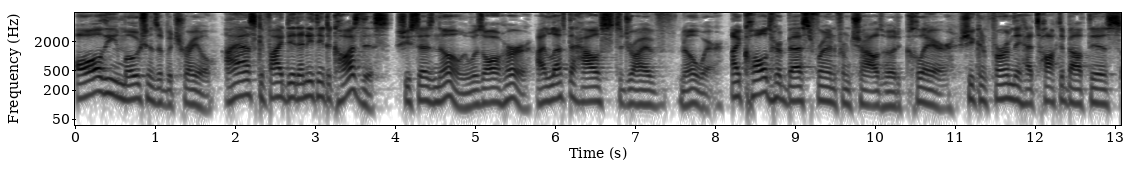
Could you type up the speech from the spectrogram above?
all the emotions of betrayal. I ask if I did anything to cause this. She says no, it was all her. I left the house to drive nowhere. I called her best friend from childhood, Claire. She confirmed they had talked about this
